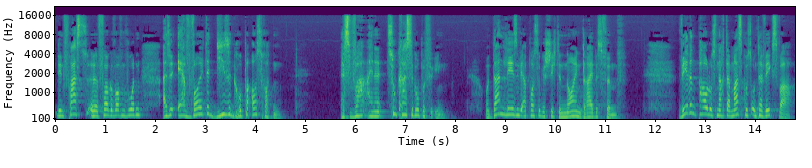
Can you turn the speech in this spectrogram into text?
den Fraß äh, vorgeworfen wurden. Also er wollte diese Gruppe ausrotten. Es war eine zu krasse Gruppe für ihn. Und dann lesen wir Apostelgeschichte 9, 3 bis 5. Während Paulus nach Damaskus unterwegs war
